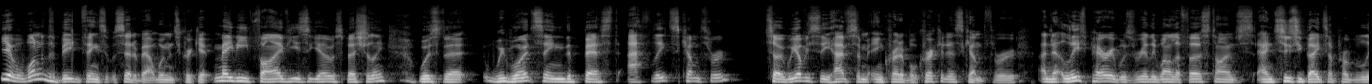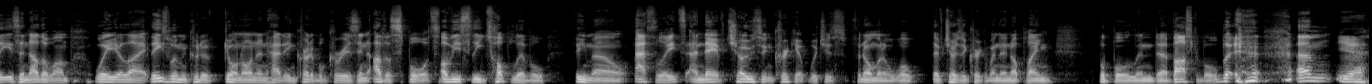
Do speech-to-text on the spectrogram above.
Yeah, well, one of the big things that was said about women's cricket, maybe five years ago especially, was that we weren't seeing the best athletes come through. So we obviously have some incredible cricketers come through, and Ellyse Perry was really one of the first times, and Suzie Bates probably is another one where you're like, these women could have gone on and had incredible careers in other sports, obviously top level female athletes, and they have chosen cricket, which is phenomenal. Well, they've chosen cricket when they're not playing football and uh, basketball, but um, yeah,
